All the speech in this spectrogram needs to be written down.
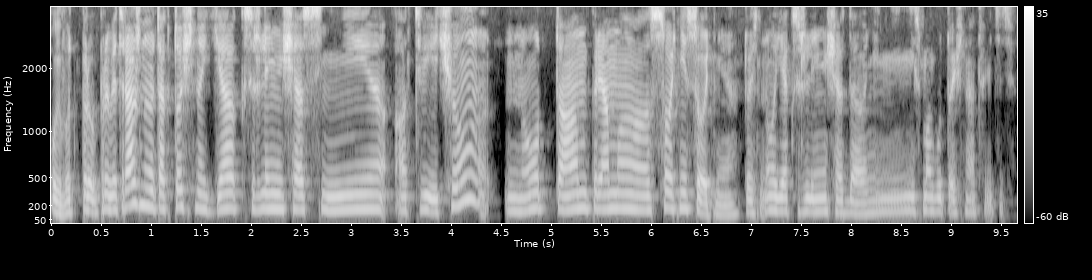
Ой, вот про, про витражную так точно я, к сожалению, сейчас не отвечу, но там прямо сотни-сотни. То есть, ну, я, к сожалению, сейчас, да, не, не смогу точно ответить.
